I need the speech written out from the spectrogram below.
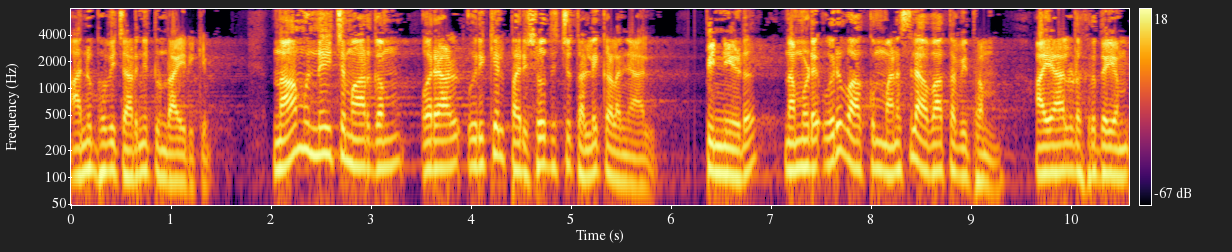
അനുഭവിച്ചറിഞ്ഞിട്ടുണ്ടായിരിക്കും. നാം ഉന്നയിച്ച മാർഗം ഒരാൾ ഒരിക്കൽ പരിശോധിച്ചു തള്ളിക്കളഞ്ഞാൽ പിന്നീട് നമ്മുടെ ഒരു വാക്കും മനസ്സിലാവാത്ത വിധം അയാളുടെ ഹൃദയം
